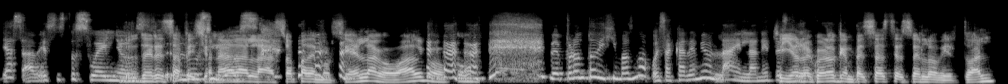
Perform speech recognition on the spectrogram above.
ya sabes, estos sueños. ¿Eres aficionada a la sopa de murciélago o algo? de pronto dijimos, no, pues academia online, la neta. Sí, yo recuerdo que empezaste a hacerlo virtual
